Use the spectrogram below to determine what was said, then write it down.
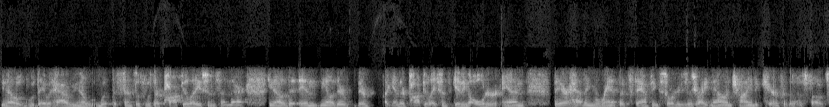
You know, they would have, you know, with the census with their populations in there, you know, that, and, you know, they're, they're, again, their population's getting older and they are having rampant staffing shortages right now and trying to care for those folks.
